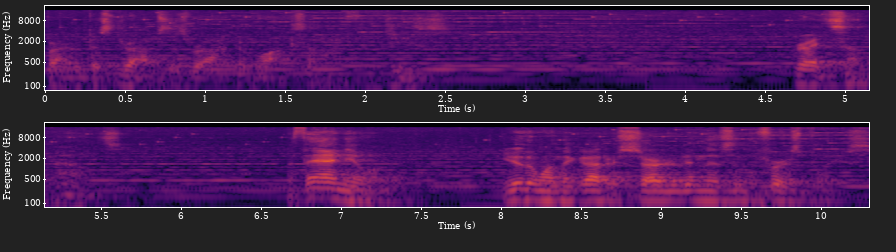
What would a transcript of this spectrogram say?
Barnabas drops his rock and walks off. Jesus writes something else. Nathaniel, you're the one that got her started in this in the first place.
